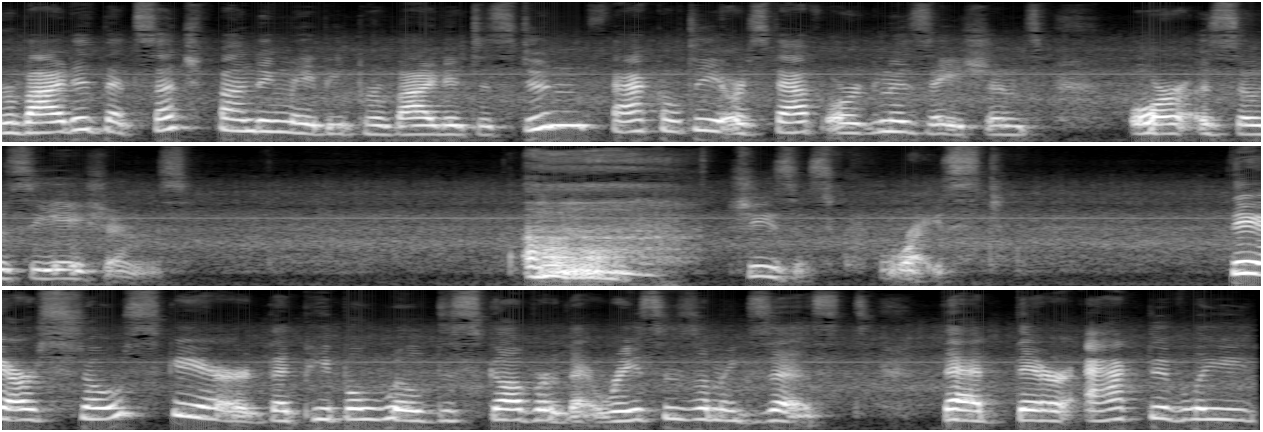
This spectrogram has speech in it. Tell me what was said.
provided that such funding may be provided to student, faculty, or staff organizations or associations. Ugh, Jesus Christ. They are so scared that people will discover that racism exists that they're actively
